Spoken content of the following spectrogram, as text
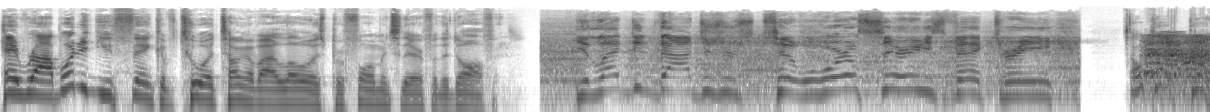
Hey, Rob, what did you think of Tua Tagovailoa's performance there for the Dolphins? You led the Dodgers to a World Series victory. Okay, good.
